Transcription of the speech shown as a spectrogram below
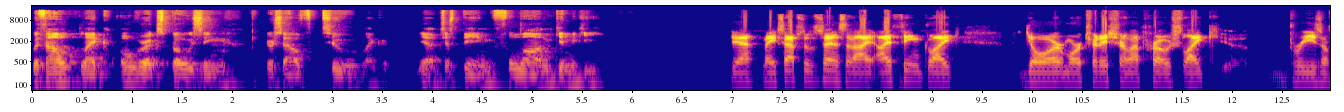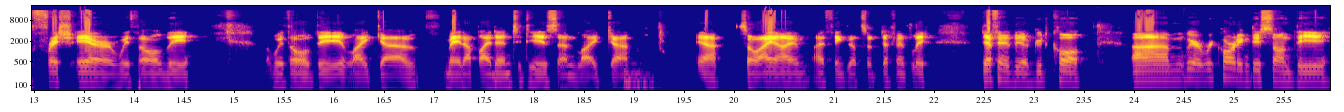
without like overexposing yourself to like yeah just being full on gimmicky yeah makes absolute sense and i i think like your more traditional approach like breeze of fresh air with all the with all the like uh, made up identities and like uh, mm. yeah so I, I i think that's a definitely definitely a good call um, we're recording this on the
